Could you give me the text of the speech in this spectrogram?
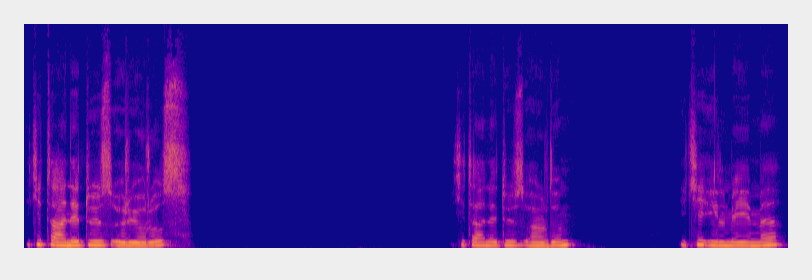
İki tane düz örüyoruz. İki tane düz ördüm. İki ilmeğimi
